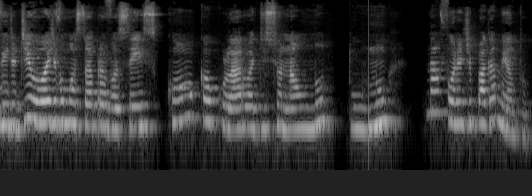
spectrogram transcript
vídeo de hoje eu vou mostrar para vocês como calcular o adicional noturno na folha de pagamento.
